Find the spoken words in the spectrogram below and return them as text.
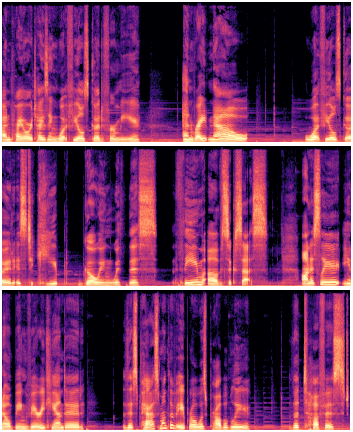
and prioritizing what feels good for me. And right now, what feels good is to keep going with this theme of success. Honestly, you know, being very candid, this past month of April was probably the toughest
